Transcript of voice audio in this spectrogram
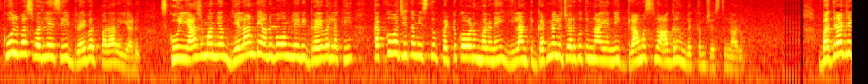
స్కూల్ బస్ వదిలేసి డ్రైవర్ పరారయ్యాడు. స్కూల్ యాజమాన్యం ఎలాంటి అనుభవం లేని డ్రైవర్లకి తక్కువ జీతం ఇస్తూ పెట్టుకోవడం వలనే ఇలాంటి ఘటనలు జరుగుతున్నాయని గ్రామస్తులు ఆగ్రహం వ్యక్తం చేస్తున్నారు. భద్రాద్రి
